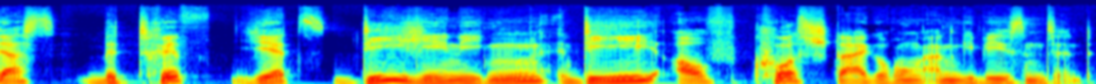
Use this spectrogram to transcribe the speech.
das betrifft jetzt diejenigen, die auf Kurssteigerungen angewiesen sind.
